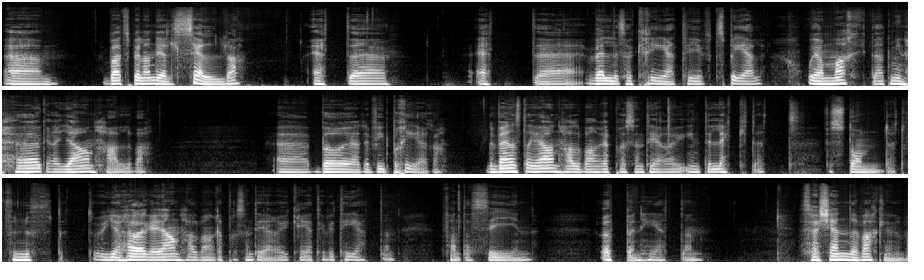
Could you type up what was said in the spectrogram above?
Um, börjat spela en del Zelda, ett uh, eh, väldigt så kreativt spel och jag märkte att min högra hjärnhalva uh, började vibrera. Den vänstra hjärnhalvan representerar ju intellektet, förståndet, förnuftet och högra hjärnhalvan representerar ju kreativiteten, fantasin, öppenheten. Så jag kände verkligen,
